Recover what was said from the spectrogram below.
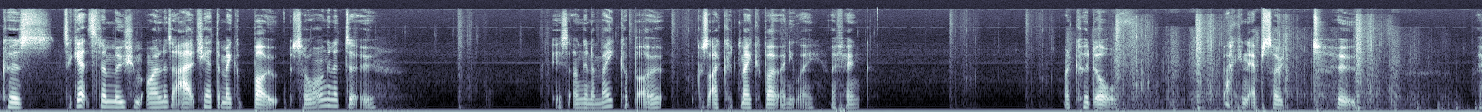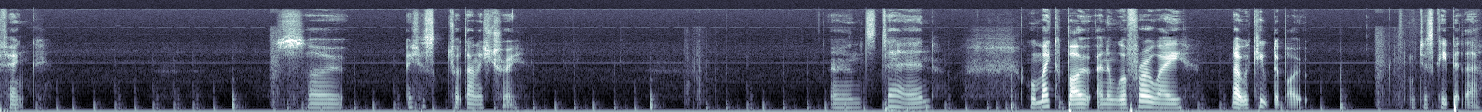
Because to get to the Mushroom Islands, I actually had to make a boat. So what I'm gonna do is I'm gonna make a boat because I could make a boat anyway. I think. I could have back in episode two, I think. So I just chop down this tree, and then we'll make a boat, and then we'll throw away. No, we'll keep the boat. We'll just keep it there.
